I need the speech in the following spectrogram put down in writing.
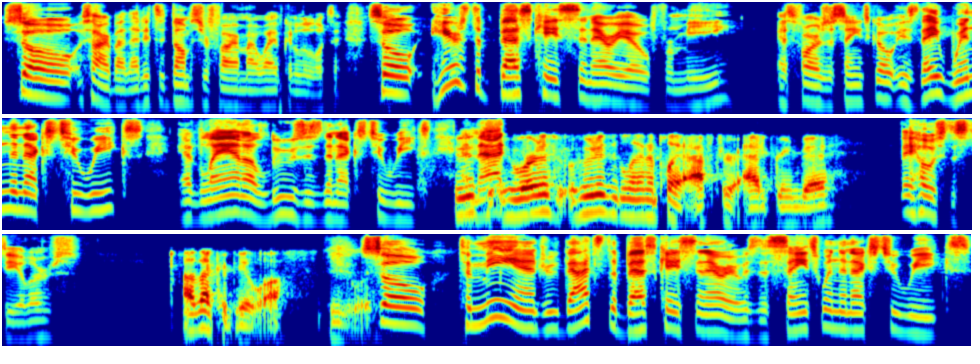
So sorry about that. It's a dumpster fire. My wife got a little upset. So here's the best case scenario for me as far as the Saints go: is they win the next two weeks, Atlanta loses the next two weeks, Who's, and that who, where does who does Atlanta play after at Green Bay? they host the Steelers. Oh, that could be a loss easily. So to me, Andrew, that's the best case scenario: is the Saints win the next two weeks,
